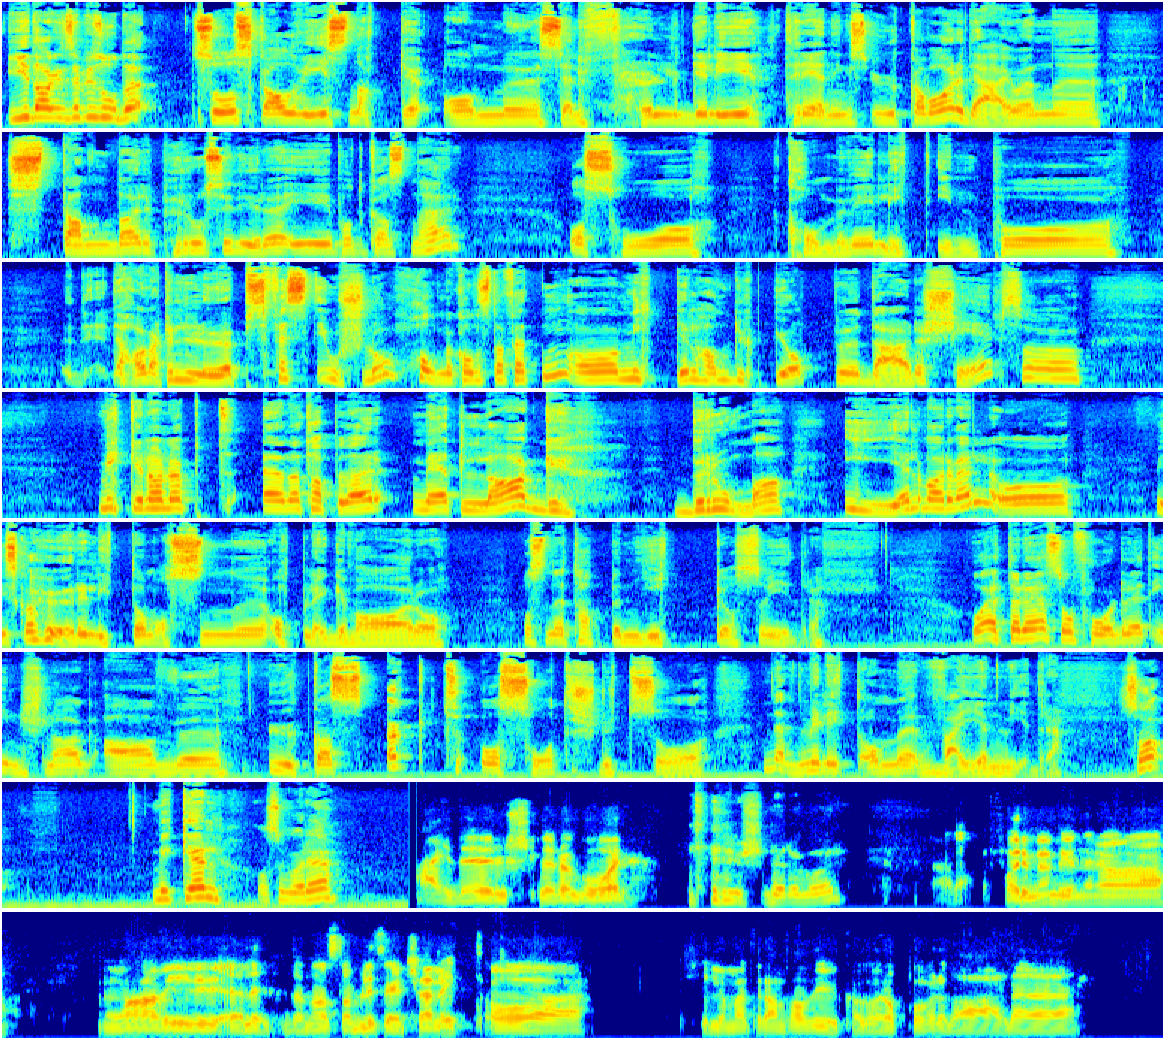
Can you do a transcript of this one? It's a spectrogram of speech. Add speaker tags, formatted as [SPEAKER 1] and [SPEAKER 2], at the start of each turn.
[SPEAKER 1] I dagens episode så skal vi snakke om eh, selvfølgelig treningsuka vår. Det er jo en eh, standard prosedyre i podkasten her. Og så kommer vi litt inn på det har jo vært en løpsfest i Oslo, Holmenkollstafetten, og Mikkel han dukker jo opp der det skjer, så Mikkel har løpt en etappe der med et lag. Bromma IL, var det vel, og vi skal høre litt om åssen opplegget var, og åssen etappen gikk, osv. Og, og etter det så får dere et innslag av ukas økt, og så til slutt så nevner vi litt om veien videre. Så Mikkel, åssen går det?
[SPEAKER 2] Nei, det rusler og går.
[SPEAKER 1] Det rusler og går?
[SPEAKER 2] Ja da. Formen begynner å Nå har vi Eller den har stabilisert seg litt. Og kilometerantallet i uka går oppover, og da er det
